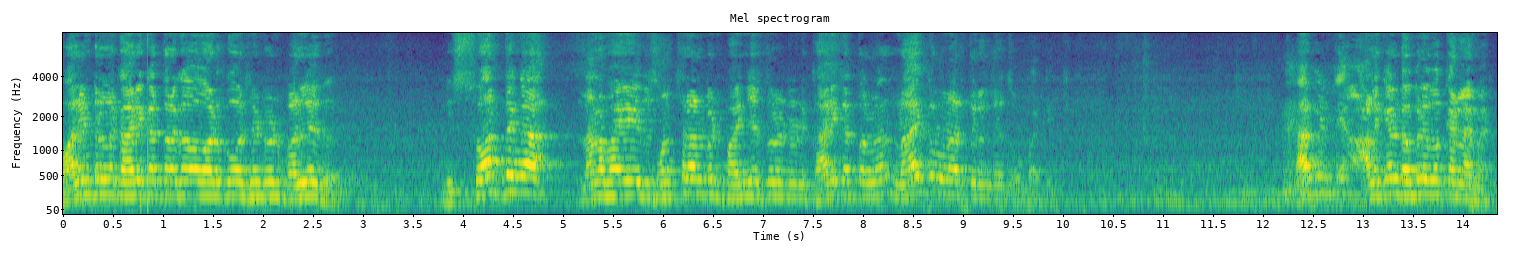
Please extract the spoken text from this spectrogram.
వాలంటీర్ల కార్యకర్తలుగా వాడుకోవాల్సినటువంటి పని లేదు. నిస్వార్థంగా నలభై ఐదు సంవత్సరాలు బట్టి పనిచేస్తున్నటువంటి కార్యకర్తలు ఉన్నారు నాయకులు ఉన్నారు తెలుగుదేశం పార్టీకి కాబట్టి వాళ్ళకేం డబ్బులు ఇవ్వక్కర్లే మేము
